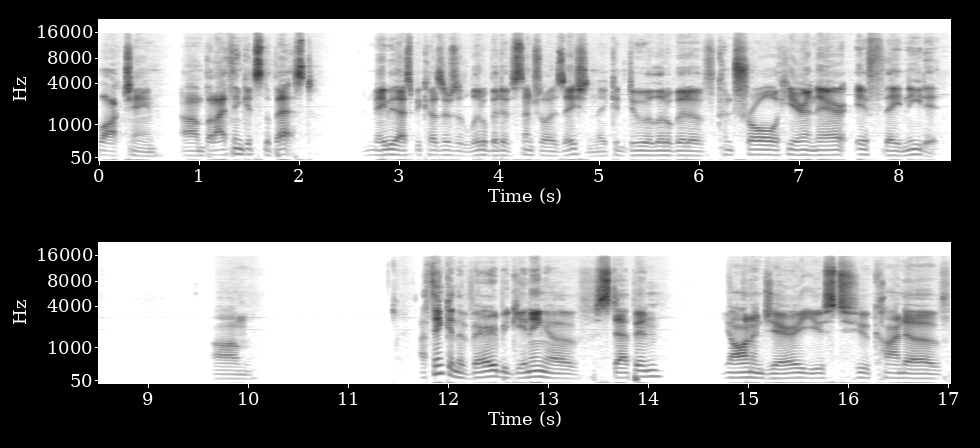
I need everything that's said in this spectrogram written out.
blockchain, um, but I think it's the best. And maybe that's because there's a little bit of centralization. They can do a little bit of control here and there if they need it. Um, I think in the very beginning of STEPN, Yawn and Jerry used to kind of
